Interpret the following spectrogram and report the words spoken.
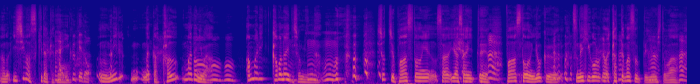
あの石は好きだけど、はい行くけど。うん、見るなんか買うまでにははあんまり買わないでしょ、みんな、うんうん しょっちゅうパワーストーン屋さん屋さん行って、はい。パワーストーンよく常日頃から買ってますっていう人は、は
